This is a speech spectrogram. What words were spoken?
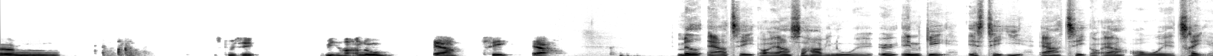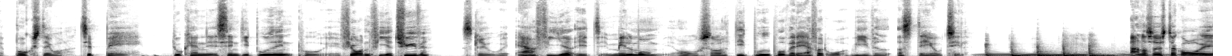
Øhm, skal vi se. Vi har nu RTR. Med RT og R, så har vi nu Ø, N, G, S, T, I, R, T og R og øh, tre bogstaver tilbage. Du kan øh, sende dit bud ind på 1424 skriv øh, R4 et øh, mellemrum, og så dit bud på, hvad det er for et ord, vi er ved at stave til. Anders Østergaard, øh,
